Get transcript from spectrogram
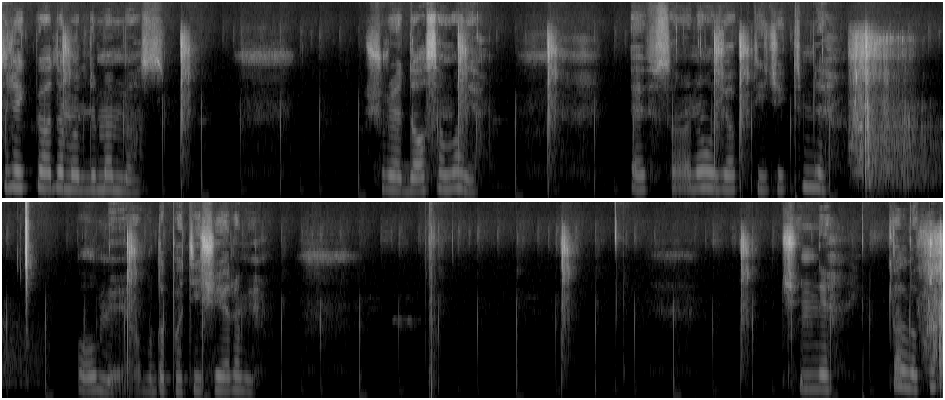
Direkt bir adam öldürmem lazım. Şuraya dalsam var ya. Efsane olacak diyecektim de. Cık, olmuyor ya. Burada pati işe yaramıyor. Şimdi gel bakayım.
